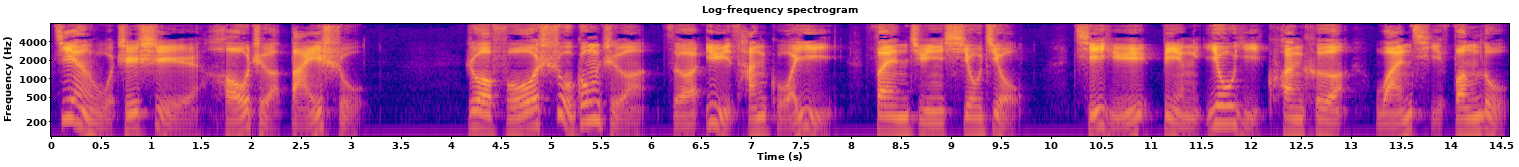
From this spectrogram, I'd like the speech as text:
建武之事，侯者百属。若服庶公者，则欲参国议，分军修旧；其余并优以宽苛，挽其封禄。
